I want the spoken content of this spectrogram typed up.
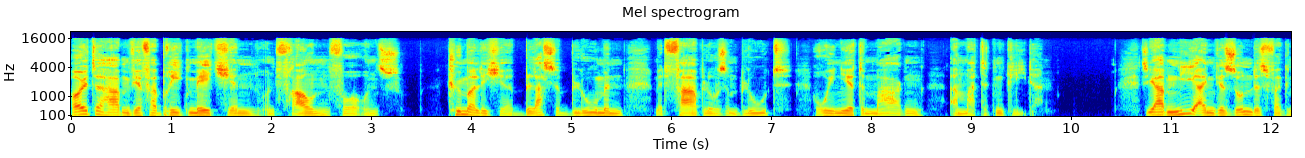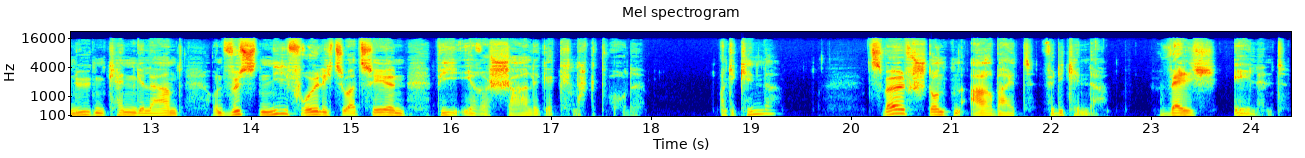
Heute haben wir Fabrikmädchen und Frauen vor uns, kümmerliche, blasse Blumen mit farblosem Blut, ruiniertem Magen, ermatteten Gliedern. Sie haben nie ein gesundes Vergnügen kennengelernt und wüssten nie fröhlich zu erzählen, wie ihre Schale geknackt wurde. Und die Kinder? Zwölf Stunden Arbeit für die Kinder. Welch Elend.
